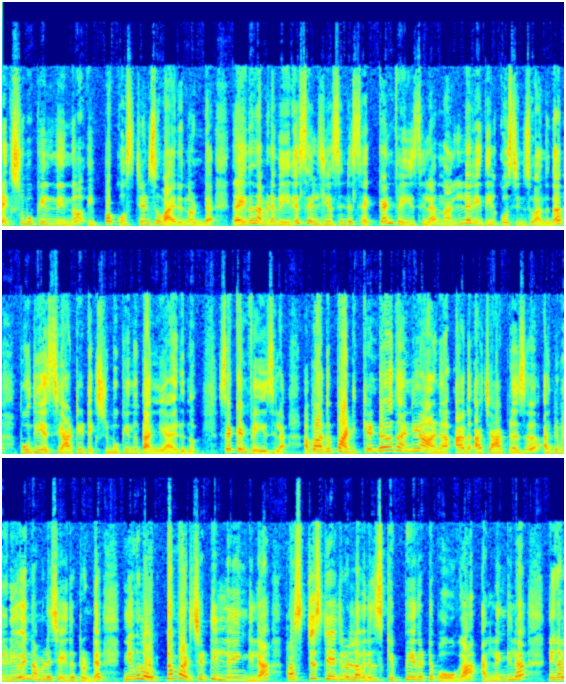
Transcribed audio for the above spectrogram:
text ബുക്കിൽ നിന്ന് ഇപ്പോൾ ക്വസ്റ്റ്യൻസ് വരുന്നുണ്ട്. അതായത് നമ്മുടെ വേരിയസ് എൽ ജി എസിന്റെ സെക്കൻഡ് ഫേസിൽ നല്ല രീതിയിൽ ക്വസ്റ്റ്യൻസ് വന്നത് പുതിയ S C R T text ബുക്കിൽ നിന്ന് തന്നെയായിരുന്നു. സെക്കൻഡ് ഫേസിൽ അപ്പോൾ അത് പഠിക്കേണ്ടത് തന്നെയാണ്. അത് ആ ചാപ്റ്റേഴ്സ് അതിന്റെ വീഡിയോയും നമ്മൾ ചെയ്തിട്ടുണ്ട്. നിങ്ങൾ ഒട്ടും പഠിച്ചിട്ടില്ലെങ്കിൽ ഫസ്റ്റ് സ്റ്റേജിലുള്ളവർ സ്കിപ്പ് ചെയ്തിട്ട് പോവുക. അല്ലെങ്കിൽ നിങ്ങൾ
